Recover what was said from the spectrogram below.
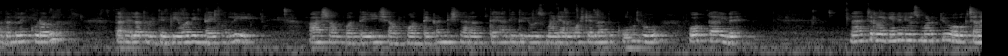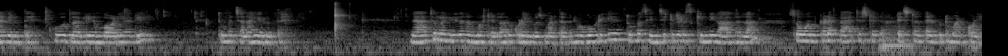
ಅದರಲ್ಲೇ ಕೂಡೋರು ಥರ ಎಲ್ಲ ತೊಳಿತಿದ್ವಿ ಇವಾಗಿನ ಟೈಮಲ್ಲಿ ಆ ಶಾಂಪು ಅಂತೆ, ಈ ಶಾಂಪು ಅಂತೆ ಕಂಡೀಷ್ನರ್ ಅಂತೆ, ಅದು ಇದು ಯೂಸ್ ಮಾಡಿ ಆಲ್ಮೋಸ್ಟ್ ಎಲ್ಲರದು ಕೂದಲು ಹೋಗ್ತಾ ಇದೆ. ನ್ಯಾಚುರಲಾಗಿ ಏನೇನು ಯೂಸ್ ಮಾಡ್ತೀವೋ ಅವಾಗ ಚೆನ್ನಾಗಿರುತ್ತೆ. ಕೂದಲಾಗಲಿ, ನಮ್ಮ ಬಾಡಿ ಆಗಲಿ. ತುಂಬ ಚೆನ್ನಾಗಿರುತ್ತೆ. ನ್ಯಾಚುರಲ್ ಇದನ್ನು ಆಲ್ಮೋಸ್ಟ್ ಎಲ್ಲರೂ ಕೂಡ ಯೂಸ್ ಮಾಡ್ತಾ ಬನ್ನಿ ಒಬ್ಬೊಬ್ಬರಿಗೆ ತುಂಬ ಸೆನ್ಸಿಟಿವ್ ಇರೋ ಸ್ಕಿನ್ನಿಗೆ ಆಗಲ್ಲ. ಸೊ ಒಂದು ಕಡೆ ಪ್ಯಾಚ್ ಅಷ್ಟೇ ಟೆಸ್ಟ್ ಅಂತ ಹೇಳ್ಬಿಟ್ಟು ಮಾಡ್ಕೊಳ್ಳಿ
